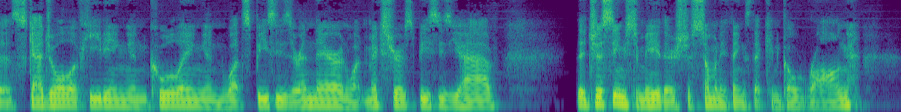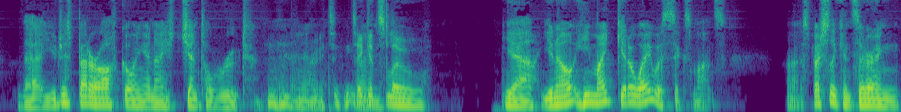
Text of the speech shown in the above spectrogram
the schedule of heating and cooling and what species are in there and what mixture of species you have it just seems to me there's just so many things that can go wrong that you're just better off going a nice gentle route And- right. Take it slow. yeah you know he might get away with six months uh, especially considering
